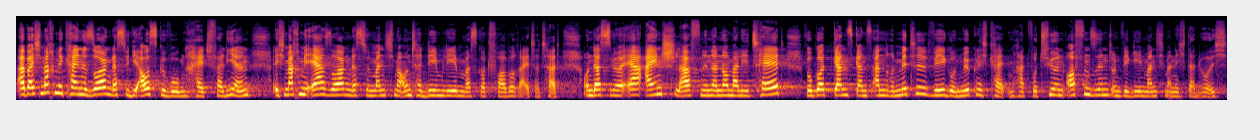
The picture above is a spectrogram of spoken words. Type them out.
Aber ich mache mir keine Sorgen, dass wir die Ausgewogenheit verlieren. Ich mache mir eher Sorgen, dass wir manchmal unter dem leben, was Gott vorbereitet hat. Und dass wir eher einschlafen in der Normalität, wo Gott ganz, ganz andere Mittel, Wege und Möglichkeiten hat, wo Türen offen sind und wir gehen manchmal nicht dadurch.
